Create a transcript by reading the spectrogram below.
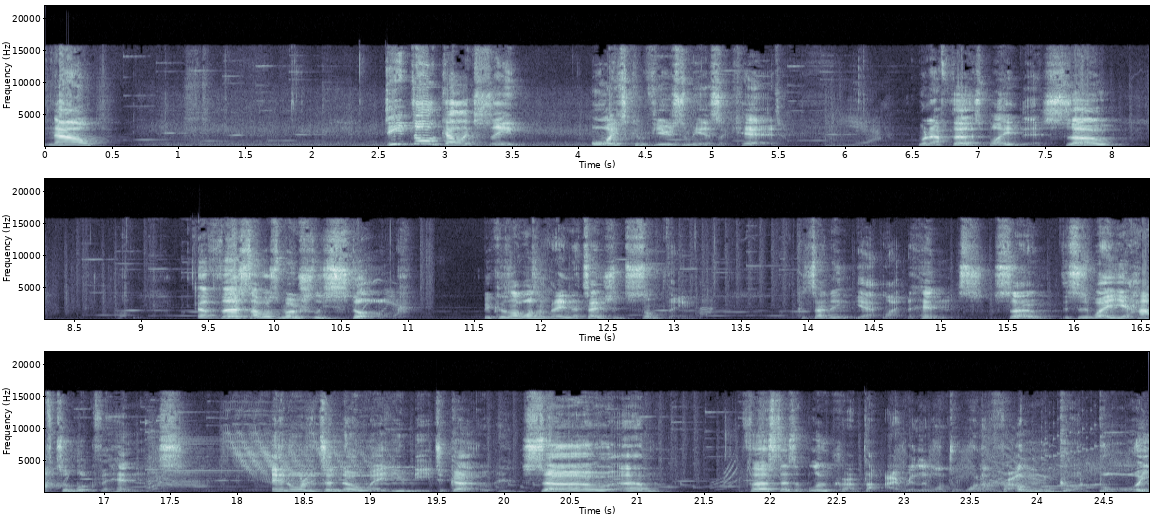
Now, Deep Dark Galaxy always confused me as a kid when I first played this. So, at first I was mostly stuck because I wasn't paying attention to something because I didn't get like the hints. So, this is where you have to look for hints in order to know where you need to go. So, um, first there's a blue crab that I really want to one up from. Good boy.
